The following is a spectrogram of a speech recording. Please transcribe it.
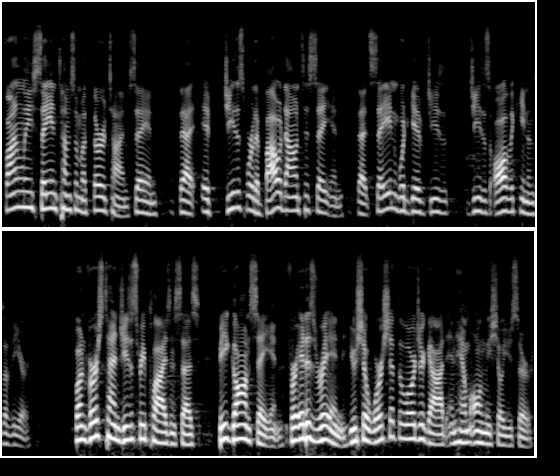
Finally, Satan tempts him a third time, saying that if Jesus were to bow down to Satan, that Satan would give Jesus, Jesus all the kingdoms of the earth. But in verse 10, Jesus replies and says, Be gone, Satan, for it is written, You shall worship the Lord your God, and him only shall you serve.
